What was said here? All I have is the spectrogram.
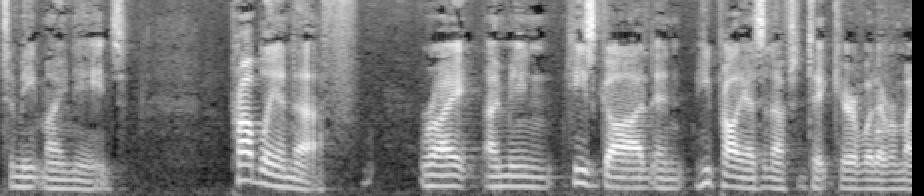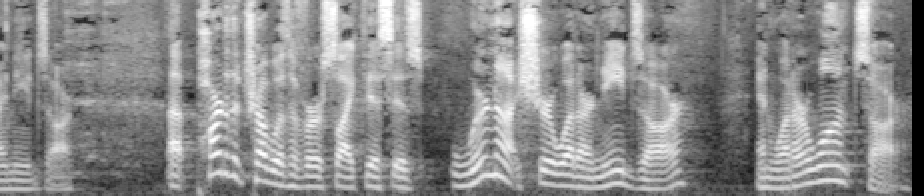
to meet my needs. Probably enough right? I mean, he's God, and he probably has enough to take care of whatever my needs are. Uh, part of the trouble with a verse like this is we're not sure what our needs are and what our wants are.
